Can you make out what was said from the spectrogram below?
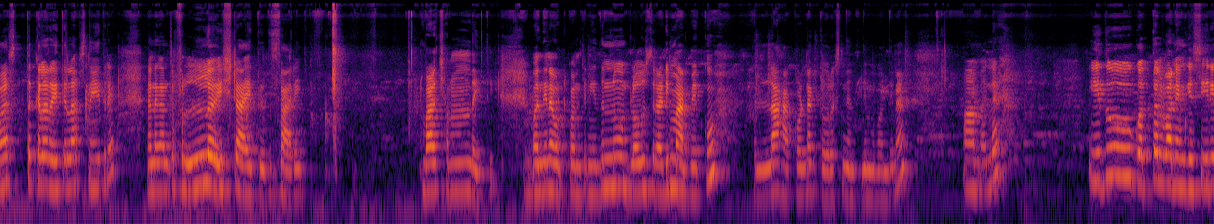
ಮಸ್ತ್ ಕಲರ್ ಐತಲ್ಲ ಸ್ನೇಹಿತರೆ? ನನಗಂತೂ ಫುಲ್ ಇಷ್ಟ ಆಯ್ತು ಇದು ಸಾರಿ ಭಾಳ ಚಂದ ಐತಿ. ಒಂದಿನ ಉಟ್ಕೊತೀನಿ. ಇದನ್ನು ಬ್ಲೌಸ್ ರೆಡಿ ಮಾಡಬೇಕು. ಎಲ್ಲ ಹಾಕ್ಕೊಂಡಾಗ ತೋರಿಸ್ತೀನಿ ಅಂತ ನಿಮ್ಗೊಂದಿನ ಆಮೇಲೆ ಇದು ಗೊತ್ತಲ್ವ ನಿಮಗೆ ಸೀರೆ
